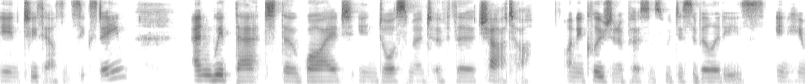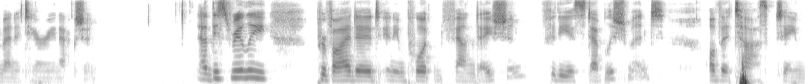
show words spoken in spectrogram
in 2016, and with that, the wide endorsement of the Charter on Inclusion of Persons with Disabilities in Humanitarian Action. Now, this really provided an important foundation for the establishment of a task team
